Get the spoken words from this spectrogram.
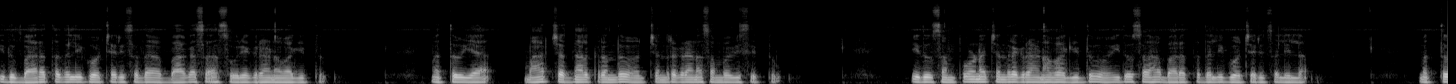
ಇದು ಭಾರತದಲ್ಲಿ ಗೋಚರಿಸದ ಭಾಗಶಃ ಸೂರ್ಯಗ್ರಹಣವಾಗಿತ್ತು. ಮತ್ತು ಯ, ಮಾರ್ಚ್ ಹದಿನಾಲ್ಕರಂದು ಚಂದ್ರಗ್ರಹಣ ಸಂಭವಿಸಿತ್ತು. ಇದು ಸಂಪೂರ್ಣ ಚಂದ್ರಗ್ರಹಣವಾಗಿದ್ದು, ಇದು ಸಹ ಭಾರತದಲ್ಲಿ ಗೋಚರಿಸಲಿಲ್ಲ. ಮತ್ತು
